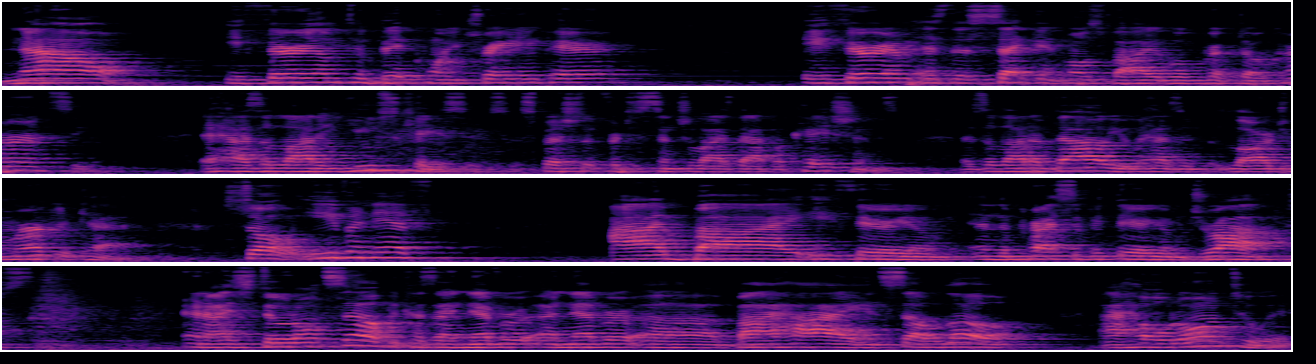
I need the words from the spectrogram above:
now Ethereum to Bitcoin trading pair. Ethereum is the second most valuable cryptocurrency. It has a lot of use cases, especially for decentralized applications. There's a lot of value. It has a large market cap. So even if I buy Ethereum and the price of Ethereum drops, and I still don't sell because I never I never uh, buy high and sell low, I hold on to it,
